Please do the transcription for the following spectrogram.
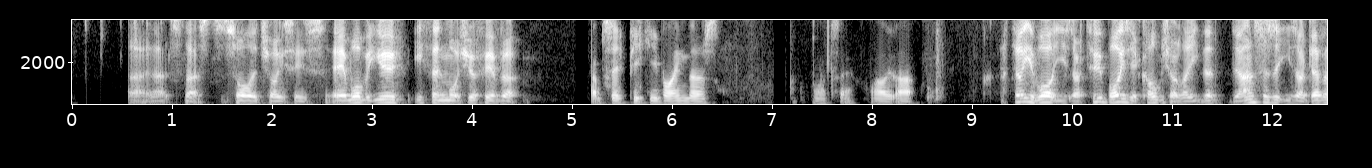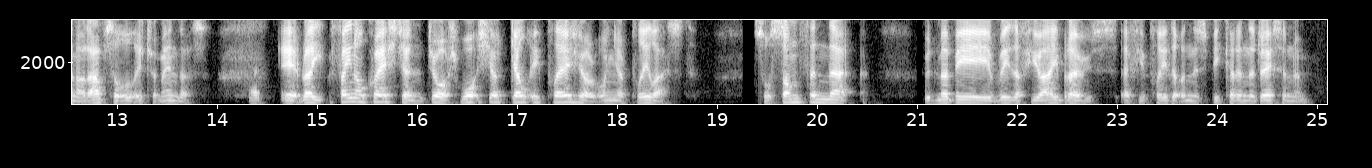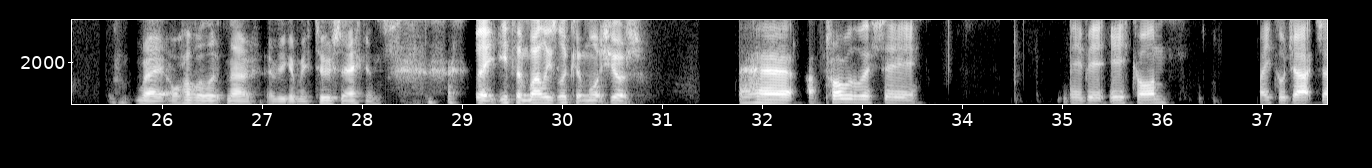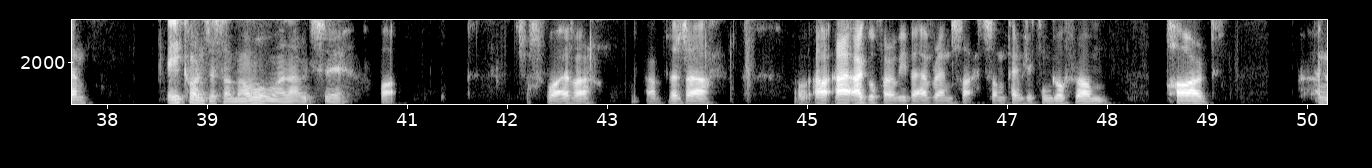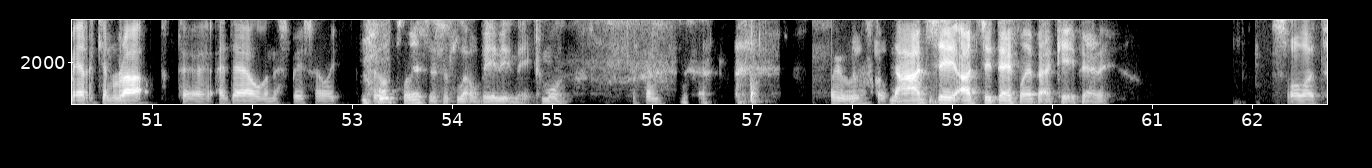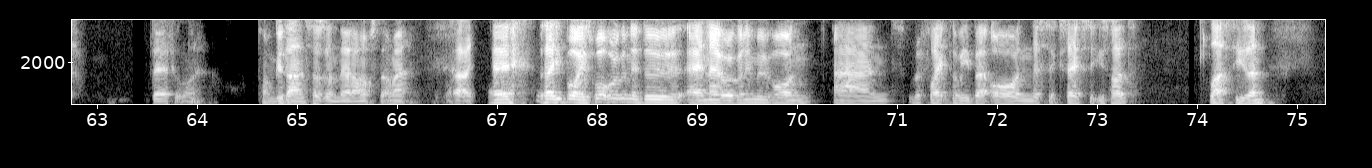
Uh, that's that's solid choices. Uh, what about you, Ethan? What's your favourite? I'd say Peaky Blinders. I'd say I like that. I tell you what, these are two boys of culture. Like the, the answers that these are giving are absolutely tremendous. Right. Uh, right, final question, Josh. What's your guilty pleasure on your playlist? So something that would maybe raise a few eyebrows if you played it on the speaker in the dressing room. Right, I'll have a look now. If you give me two seconds. Right, Ethan, while he's looking, what's yours? Uh, I'd probably say maybe Akon, Michael Jackson, Akon's just a normal one, I would say. But just whatever. Uh, there's a. I, I- I go for a wee bit of everything. So- Sometimes you can go from hard American rap to Adele in the space of like. The Sure. whole place is just little baby, mate. Come on. You can, we, we've got Nah, I'd say I'd say definitely a bit of Katy Perry. Solid. Definitely. Some good answers in there, I must admit. Aye. Uh, right, boys, what we're going to do uh, now, we're going to move on and reflect a wee bit on the success that he's had last season.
